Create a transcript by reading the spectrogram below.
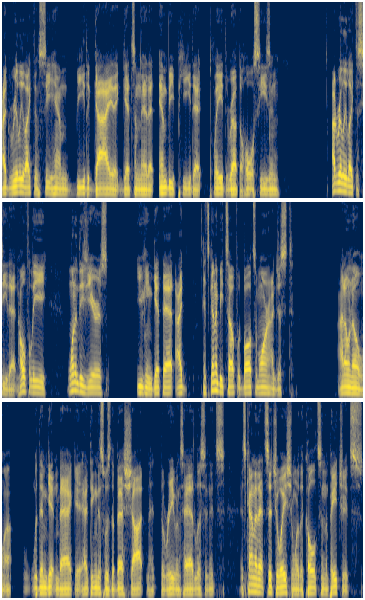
I'd really like to see him be the guy that gets him there, that MVP that played throughout the whole season. I'd really like to see that. And hopefully one of these years you can get that. I it's going to be tough with Baltimore. I just I don't know uh, with them getting back. I think this was the best shot that the Ravens had. Listen, it's it's kind of that situation where the Colts and the Patriots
